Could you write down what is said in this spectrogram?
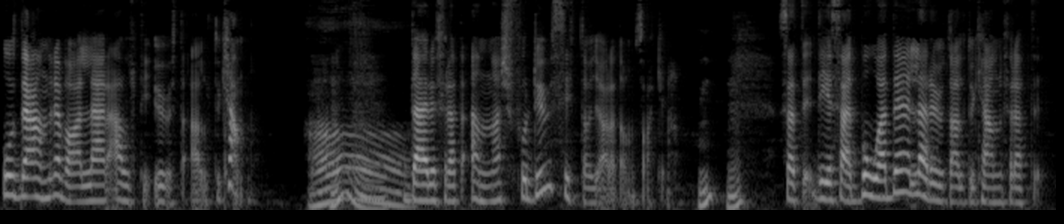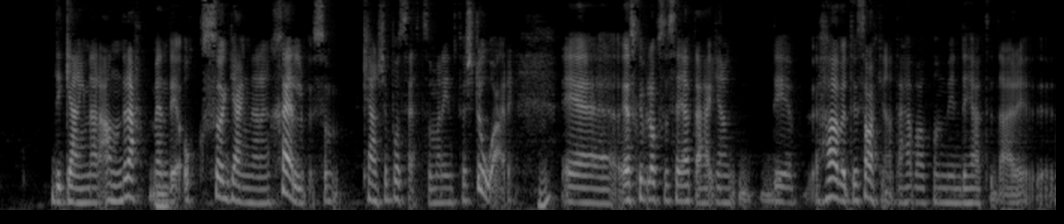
och det andra var Lär alltid ut allt du kan. Ah. Därför att annars får du sitta och göra de sakerna. Så att det är så här, både lära ut allt du kan för att det gagnar andra, men det också gagnar en själv som kanske på sätt som man inte förstår. Eh, jag skulle väl också säga att det här kan, det hör väl till saken att det här var på en myndighet där eh,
